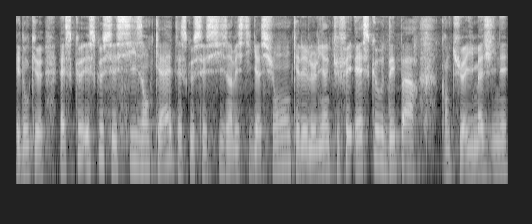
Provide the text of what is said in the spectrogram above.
Et donc, euh, est-ce que, est -ce que ces six enquêtes, est-ce que ces six investigations, quel est le lien que tu fais? Est-ce qu'au départ, quand tu as imaginé,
